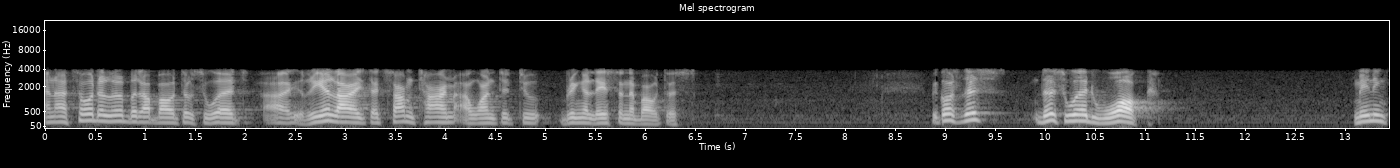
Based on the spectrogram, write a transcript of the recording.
and I thought a little bit about those words, I realized that some time I wanted to bring a lesson about this. Because this, this word walk, meaning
